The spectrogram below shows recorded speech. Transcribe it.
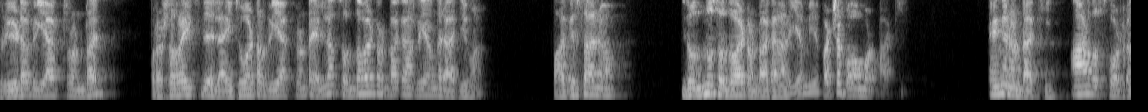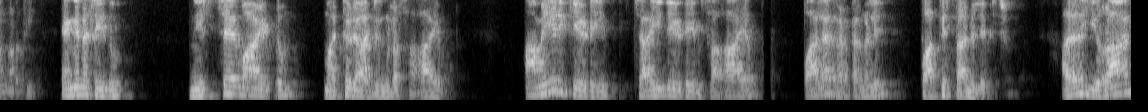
ബ്രീഡർ റിയാക്ടർ ഉണ്ട്. പ്രഷറൈസ്ഡ് ലൈറ്റ് വാട്ടർ റിയാക്ടർ ഉണ്ട് എല്ലാം സ്വന്തമായിട്ട് ഉണ്ടാക്കാൻ അറിയാവുന്ന രാജ്യമാണ്. പാകിസ്ഥാനോ ഇതൊന്നും സ്വന്തമായിട്ട് ഉണ്ടാക്കാൻ അറിയാൻ വയ്യ. പക്ഷെ ബോംബ് ഉണ്ടാക്കി എങ്ങനെ ഉണ്ടാക്കി? ആണവ സ്ഫോടനം നടത്തി. എങ്ങനെ ചെയ്തു? നിശ്ചയമായിട്ടും മറ്റു രാജ്യങ്ങളുടെ സഹായം. അമേരിക്കയുടെയും ചൈനയുടെയും സഹായം പല ഘട്ടങ്ങളിൽ പാകിസ്ഥാന് ലഭിച്ചു. അതായത് ഇറാൻ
